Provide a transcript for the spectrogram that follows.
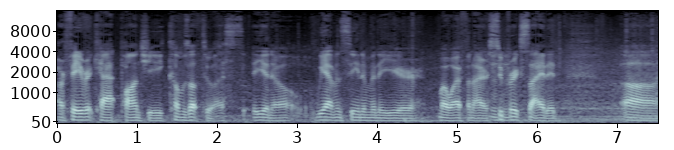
Our favorite cat, Ponchi, comes up to us. You know, we haven't seen him in a year. My wife and I are super excited. Uh,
